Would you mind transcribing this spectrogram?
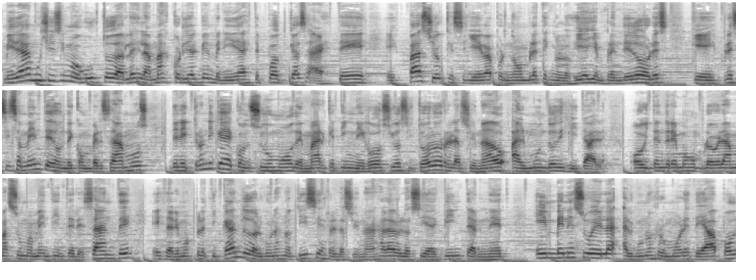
me da muchísimo gusto darles la más cordial bienvenida a este podcast, a este espacio que se lleva por nombre Tecnología y Emprendedores, que es precisamente donde conversamos de electrónica de consumo, de marketing, negocios y todo lo relacionado al mundo digital. Hoy tendremos un programa sumamente interesante, estaremos platicando de algunas noticias relacionadas a la velocidad de Internet en Venezuela, algunos rumores de Apple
